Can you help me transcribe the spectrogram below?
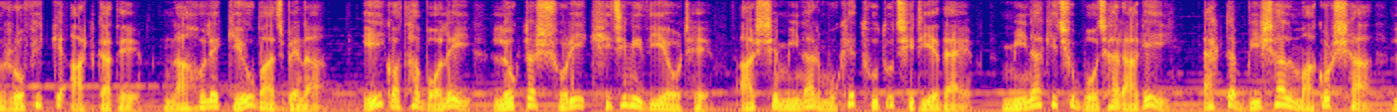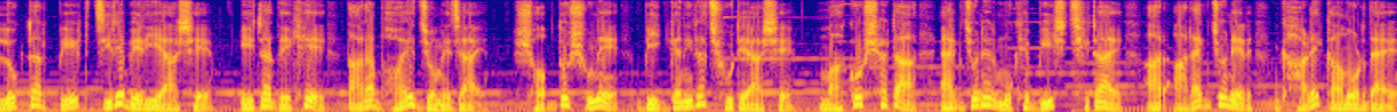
রফিককে আটকাতে, না হলে কেউ বাঁচবে না। এই কথা বলেই লোকটার শরীর খিচিমি দিয়ে ওঠে আর সে মিনার মুখে থুতু ছিটিয়ে দেয়। মিনা কিছু বোঝার আগেই একটা বিশাল মাকড়সা লোকটার পেট চিরে বেরিয়ে আসে। এটা দেখে তারা ভয়ে জমে যায়। শব্দ শুনে বিজ্ঞানীরা ছুটে আসে। মাকড়সাটা একজনের মুখে বিষ ছিটায় আর আরেকজনের ঘাড়ে কামড় দেয়।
